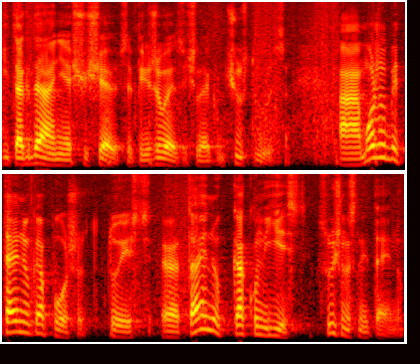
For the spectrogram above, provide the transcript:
И тогда они ощущаются, переживаются человеком, чувствуются. А может быть тайну капошут, то есть э, тайну, как он есть, сущностный тайну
